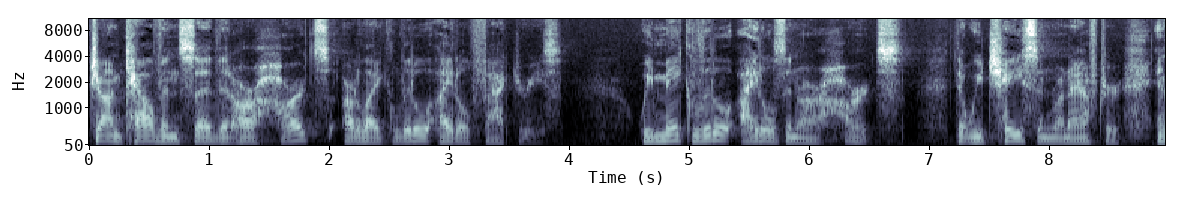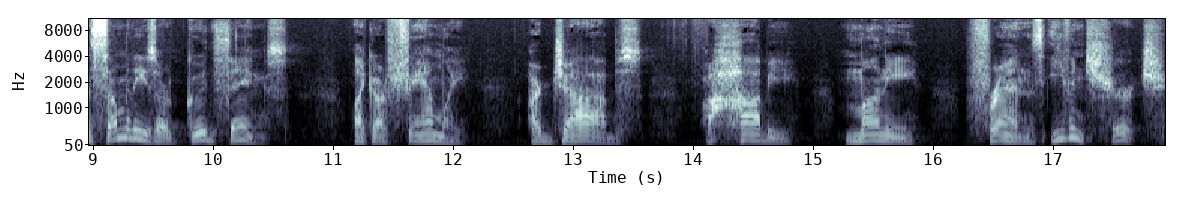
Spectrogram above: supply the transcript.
John Calvin said that our hearts are like little idol factories. We make little idols in our hearts that we chase and run after. And some of these are good things, like our family, our jobs, a hobby, money, friends, even church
